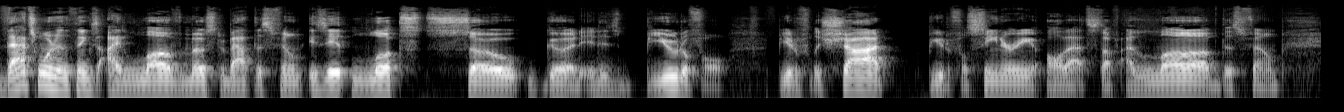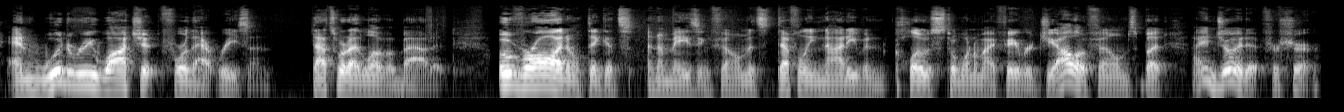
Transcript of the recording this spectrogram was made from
That's one of the things I love most about this film is it looks so good. It is beautiful, beautifully shot, beautiful scenery, all that stuff. I love this film and would rewatch it for that reason. That's what I love about it. Overall, I don't think it's an amazing film. It's definitely not even close to one of my favorite Giallo films, but I enjoyed it for sure.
